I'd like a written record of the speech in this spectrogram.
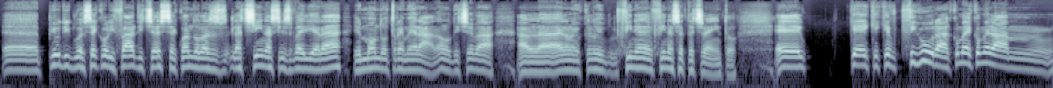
eh, più di due secoli fa dicesse quando la, la Cina si sveglierà il mondo tremerà, no? lo diceva al erano, credo, fine, fine 700. E che, che- che figura, come, come la, mh,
